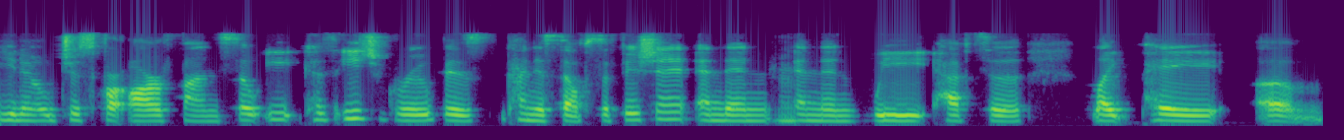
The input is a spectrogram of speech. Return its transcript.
you know, just for our funds. So because e- each group is kind of self-sufficient, and then mm-hmm. and then we have to like pay um,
